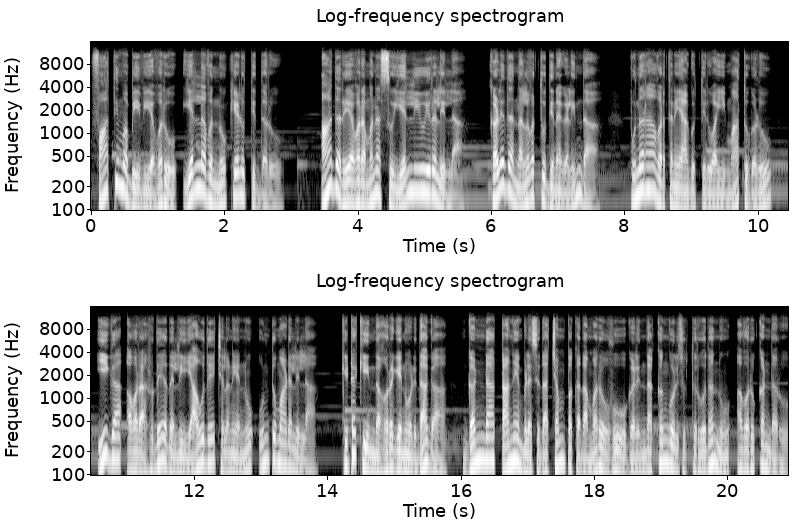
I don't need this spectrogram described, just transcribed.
ಫಾತಿಮ ಬೀವಿಯವರು ಎಲ್ಲವನ್ನೂ ಕೇಳುತ್ತಿದ್ದರು. ಆದರೆ ಅವರ ಮನಸ್ಸು ಎಲ್ಲಿಯೂ ಇರಲಿಲ್ಲ. ಕಳೆದ ನಲವತ್ತು ದಿನಗಳಿಂದ ಪುನರಾವರ್ತನೆಯಾಗುತ್ತಿರುವ ಈ ಮಾತುಗಳು ಈಗ ಅವರ ಹೃದಯದಲ್ಲಿ ಯಾವುದೇ ಚಲನೆಯನ್ನು ಉಂಟುಮಾಡಲಿಲ್ಲ. ಕಿಟಕಿಯಿಂದ ಹೊರಗೆ ನೋಡಿದಾಗ ಗಂಡ ತಾನೇ ಬೆಳೆಸಿದ ಚಂಪಕದ ಮರು ಹೂವುಗಳಿಂದ ಕಂಗೊಳಿಸುತ್ತಿರುವುದನ್ನು ಅವರು ಕಂಡರು.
